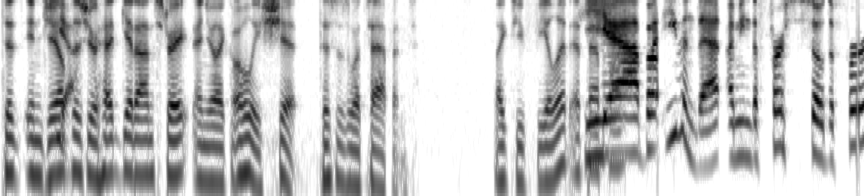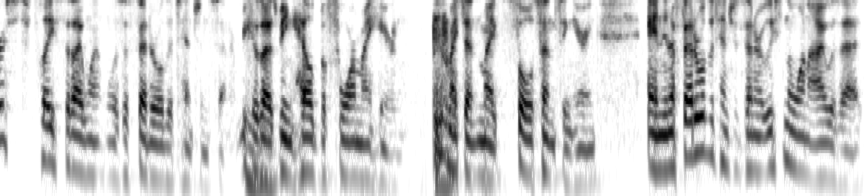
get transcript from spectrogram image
to, in jail. Yeah. Does your head get on straight, and you're like, "Holy shit, this is what's happened"? Like, do you feel it at that Yeah, but even that, I mean, the first, so the first place that I went was a federal detention center because Mm-hmm. I was being held before my hearing, my sent my full sentencing hearing, and in a federal detention center, at least in the one I was at,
